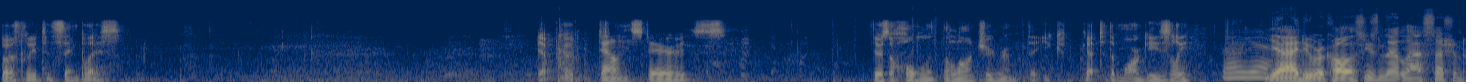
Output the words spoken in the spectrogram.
Both lead to the same place. Yep. Go downstairs. There's a hole in the laundry room that you can get to the morgue easily. Oh yeah. Yeah, I do recall us using that last session.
